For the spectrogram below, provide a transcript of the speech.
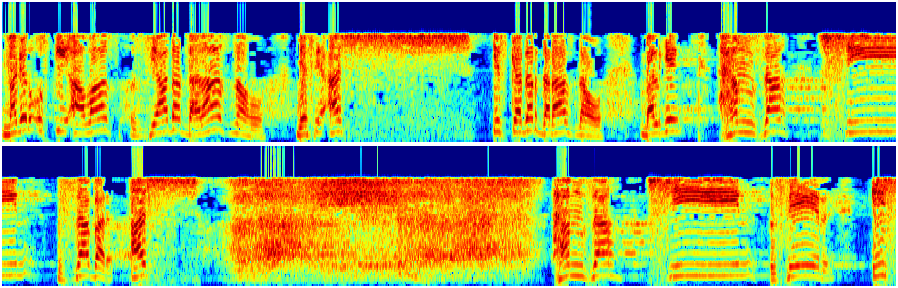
مگر اس کی آواز زیادہ دراز نہ ہو، جیسے اش، اس قدر دراز نہ ہو، بلکہ حمزہ، شین، زبر، اش، حمزہ شین زیر اش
